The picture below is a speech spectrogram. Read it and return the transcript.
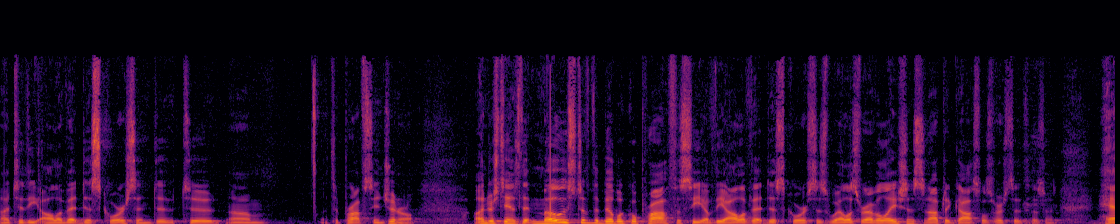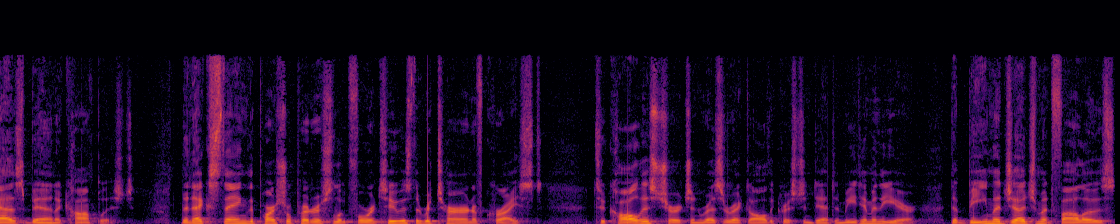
uh, to the Olivet Discourse and to, to, um, to prophecy in general. Understands that most of the biblical prophecy of the Olivet Discourse, as well as Revelation, Synoptic Gospels, has been accomplished. The next thing the partial preterists look forward to is the return of Christ to call his church and resurrect all the Christian dead to meet him in the air. The bema judgment follows,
